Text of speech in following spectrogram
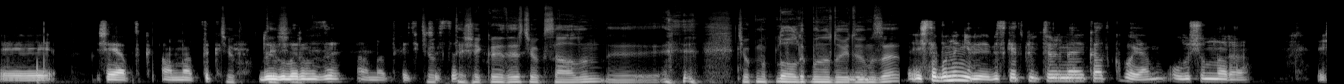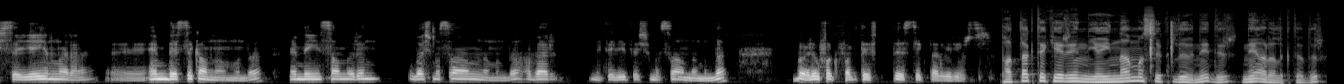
e, şey yaptık, anlattık. Çok Duygularımızı anlattık açıkçası. Çok teşekkür ederiz. Çok sağ olun. Ee, çok mutlu olduk bunu duyduğumuza. İşte bunun gibi bisiklet kültürüne katkı koyan oluşumlara, işte yayınlara e, hem destek anlamında hem de insanların ulaşması anlamında, haber niteliği taşıması anlamında böyle ufak ufak destekler veriyoruz. Patlak Teker'in yayınlanma sıklığı nedir? Ne aralıktadır?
